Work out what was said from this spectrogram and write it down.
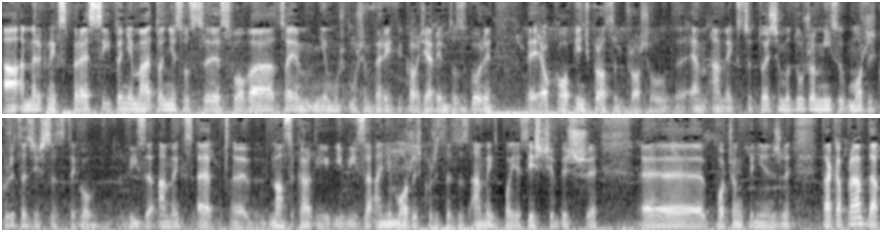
A American Express i to nie ma, to nie są słowa, co ja nie mus, muszę weryfikować, ja wiem to z góry. E, około 5% proszą e, Amex. To, to jeszcze ma dużo miejsc, możesz korzystać jeszcze z tego Visa Amex, e, e, Mastercard i, i Visa, a nie możesz korzystać z Amex, bo jest jeszcze wyższy e, pociąg pieniężny. Taka prawda.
